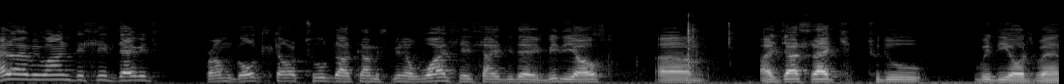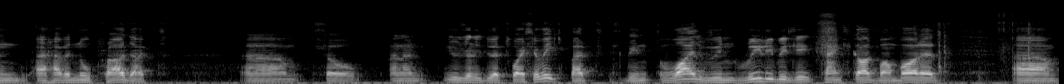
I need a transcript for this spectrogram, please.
Hello everyone, this is David from goldstartool.com. It's been a while since I did a video. Um, I just like to do videos when I have a new product. Um, so, and I usually do it twice a week, but it's been a while. We've been really busy. Thanks God, bombarded. Um,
